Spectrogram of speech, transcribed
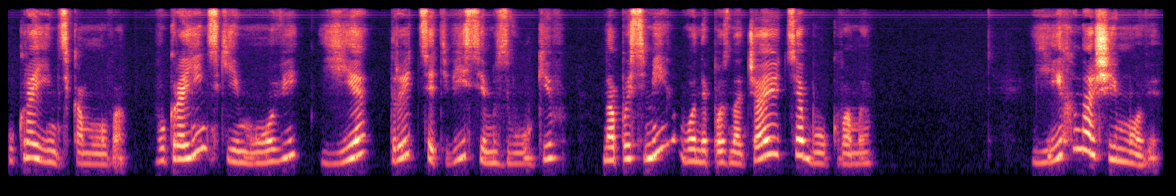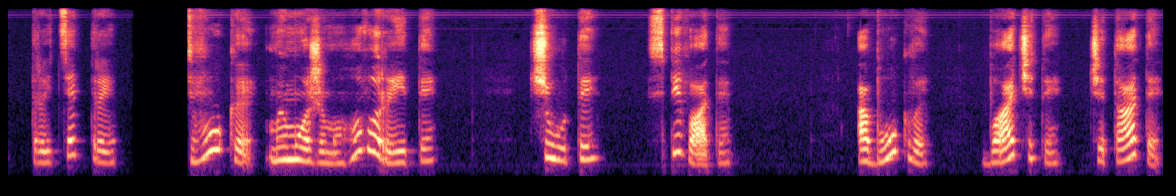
українська мова. В українській мові є 38 звуків. На письмі вони позначаються буквами. Їх в нашій мові 33. Звуки ми можемо говорити, чути, співати, а букви бачити, читати,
